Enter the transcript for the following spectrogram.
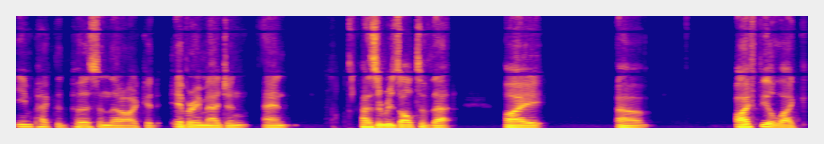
impacted person that I could ever imagine. And as a result of that, I uh, I feel like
